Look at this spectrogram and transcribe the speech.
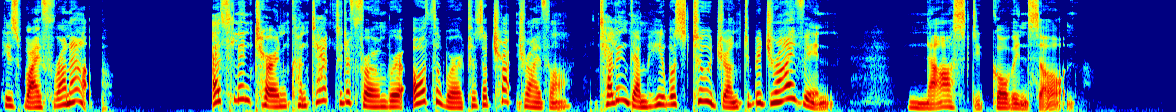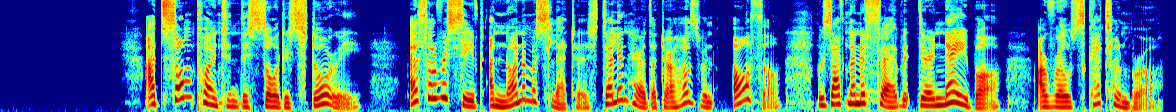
his wife ran up. Ethel in turn contacted a firm where Arthur worked as a truck driver, telling them he was too drunk to be driving. Nasty goings on. At some point in this sordid story, Ethel received anonymous letters telling her that her husband, Arthur, was having an affair with their neighbour, a Rose Kettleborough.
